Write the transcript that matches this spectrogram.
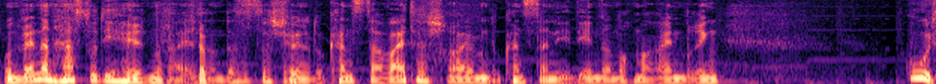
Und wenn, dann hast du die Heldenreise. Und das ist das Schöne. Ja. Du kannst da weiterschreiben, du kannst deine Ideen da nochmal reinbringen. Gut,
